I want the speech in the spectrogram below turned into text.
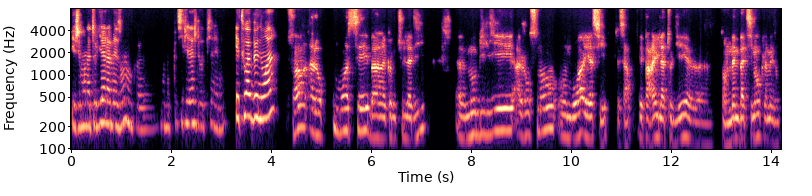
et j'ai mon atelier à la maison, donc dans notre petit village de Haute-Pyrénées. Et toi, Benoît? Ça, alors moi c'est, ben, comme tu l'as dit, euh, mobilier, agencement en bois et acier, c'est ça. Et pareil, l'atelier euh, dans le même bâtiment que la maison.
